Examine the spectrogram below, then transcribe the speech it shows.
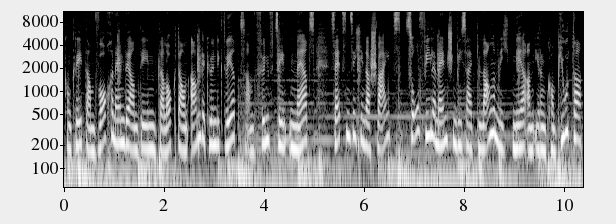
konkret am Wochenende, an dem der Lockdown angekündigt wird, am 15. März, setzen sich in der Schweiz so viele Menschen wie seit langem nicht mehr an ihren Computer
